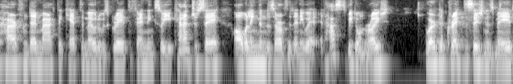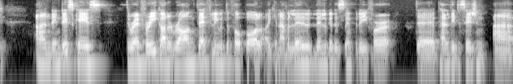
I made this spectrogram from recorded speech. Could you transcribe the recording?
heart from Denmark. They kept them out. It was great defending. So you can't just say, oh, well, England deserved it anyway. It has to be done right, where the correct decision is made. And in this case, the referee got it wrong. Definitely with the football, I can have a little, little bit of sympathy for the penalty decision. Uh,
